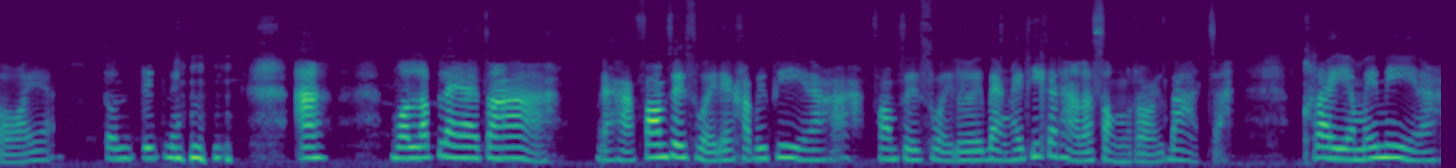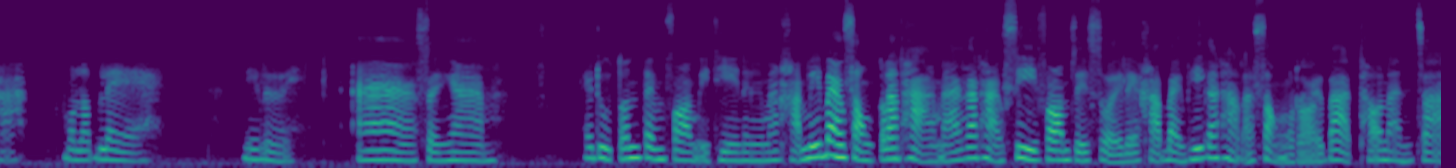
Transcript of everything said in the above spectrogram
300อะ ต้นติดหนึ่งอะมลแลจ้านะคะฟอร์มสวยๆเลยค่ะพี่ๆนะคะ ฟอร์มสวยๆเลยแบ่งให้ที่กระถางละ200บาทจ้ะใครยังไม่มีนะคะมลแลนี่เลย อ่า สวยงาม ให้ดูต้นเต็มฟอร์มอีกทีหนึ่งนะคะ มีแบ่งสองกระถางนะ กระถางสี่ฟอร์มสวยๆเลยค่ะ แบ่งที่กระถางละสองร้อยบาทเท่านั้นจ้า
